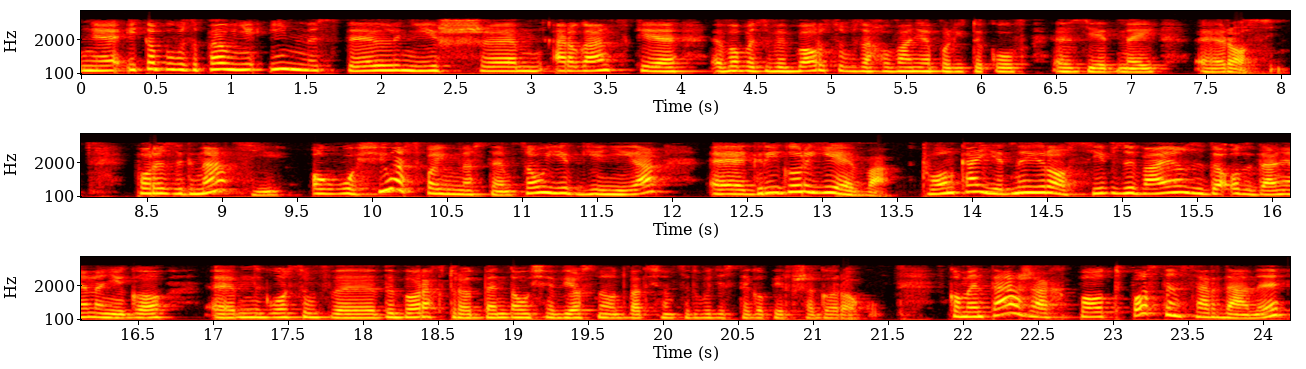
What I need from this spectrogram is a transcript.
e, i to był zupełnie inny styl niż aroganckie wobec wyborców zachowania polityków z jednej Rosji. Po rezygnacji ogłosiła swoim następcą Jewgenija Grigoriewa, członka jednej Rosji, wzywając do oddania na niego głosów w wyborach, które odbędą się wiosną 2021 roku. W komentarzach pod postem Sardany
